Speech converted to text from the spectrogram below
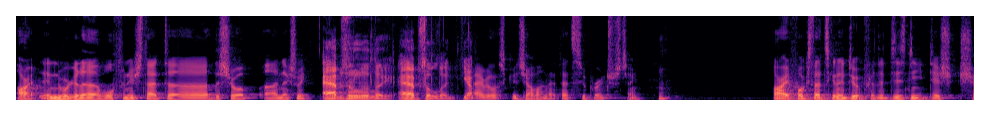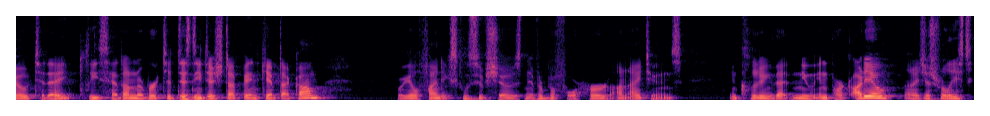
all right, and we're gonna we'll finish that uh, the show up uh, next week. Absolutely, absolutely. Yeah, fabulous. Good job on that. That's super interesting. Mm-hmm. All right, folks, that's going to do it for the Disney Dish show today. Please head on over to disneydish.bandcamp.com, where you'll find exclusive shows never before heard on iTunes, including that new in-park audio that I just released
